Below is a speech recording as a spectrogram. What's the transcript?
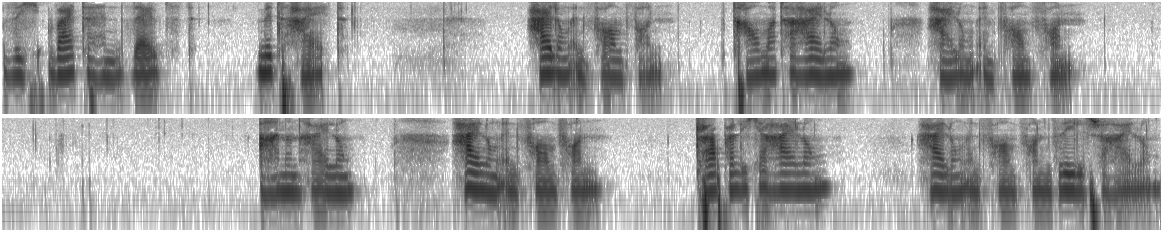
sich weiterhin selbst mitheilt. Heilung in Form von Traumata-Heilung, Heilung in Form von Ahnenheilung, Heilung in Form von körperlicher Heilung, Heilung in Form von seelischer Heilung.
